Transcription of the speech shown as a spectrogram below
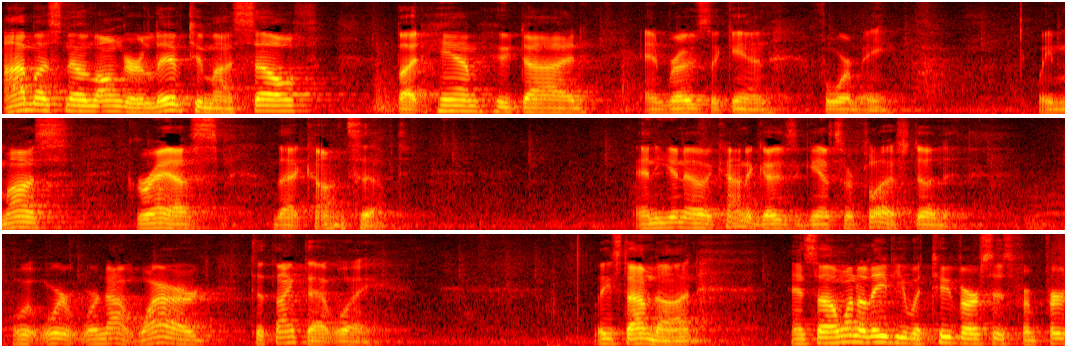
I must no longer live to myself, but him who died and rose again for me. We must grasp that concept. And you know, it kind of goes against our flesh, doesn't it? We- We're, we're not wired to think that way. At least I'm not. And so I want to leave you with two verses from 1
